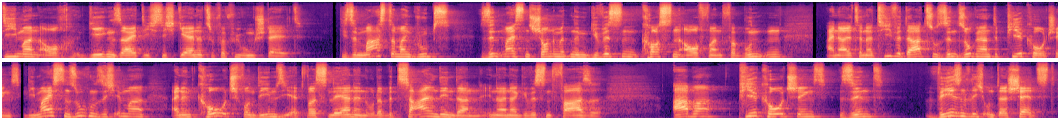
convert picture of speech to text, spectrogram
die man auch gegenseitig sich gerne zur Verfügung stellt. Diese Mastermind Groups sind meistens schon mit einem gewissen Kostenaufwand verbunden. Eine Alternative dazu sind sogenannte Peer Coachings. Die meisten suchen sich immer einen Coach, von dem sie etwas lernen oder bezahlen den dann in einer gewissen Phase. Aber Peer Coachings sind wesentlich unterschätzt,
